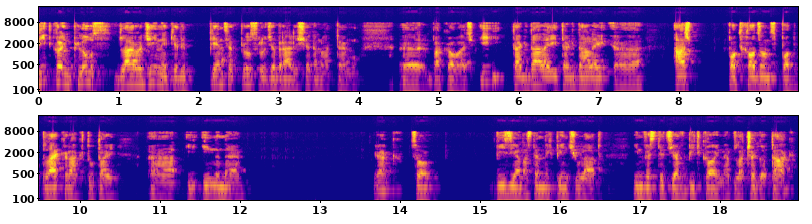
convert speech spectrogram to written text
Bitcoin Plus dla rodziny, kiedy 500 plus ludzie brali 7 lat temu e, pakować i tak dalej, i tak dalej, e, aż podchodząc pod BlackRock tutaj e, i inne, jak co wizja następnych pięciu lat, inwestycja w Bitcoina, dlaczego tak,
